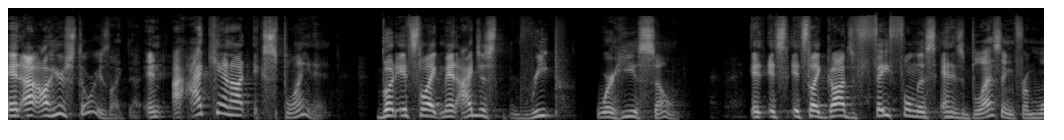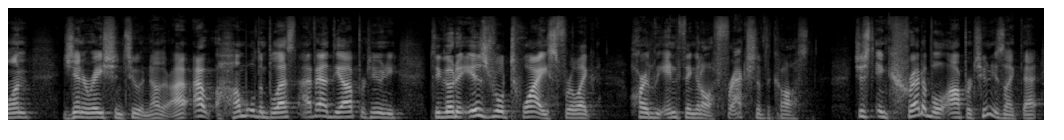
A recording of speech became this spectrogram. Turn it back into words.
And I, will hear stories like that. And I, I cannot explain it, but it's like, man, I just reap where he is sown. It, it's, it's like God's faithfulness and his blessing from one generation to another. I, I'm humbled and blessed. I've had the opportunity to go to Israel twice for like hardly anything at all, a fraction of the cost. Just incredible opportunities like that.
